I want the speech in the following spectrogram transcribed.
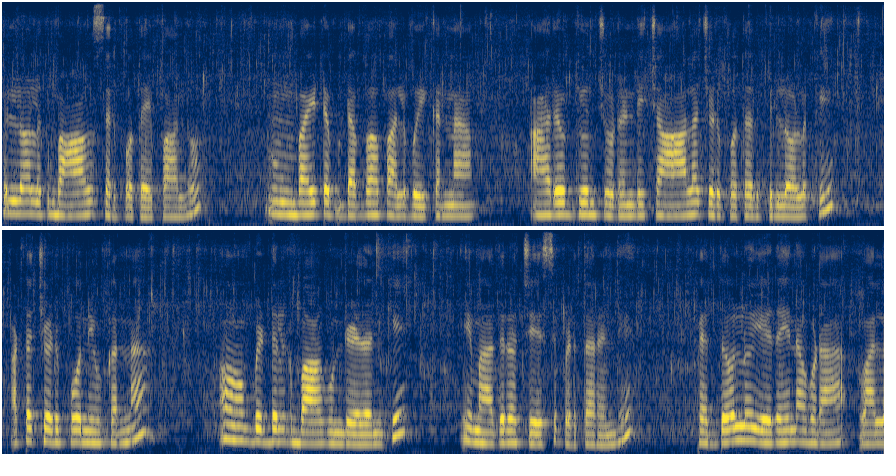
పిల్లోళ్ళకి బాగా సరిపోతాయి పాలు. బయట డబ్బా పాలు పోయి కన్నా ఆరోగ్యం చూడండి చాలా చెడిపోతుంది పిల్లోళ్ళకి. అట్ట చెడిపోనివి కన్నా బిడ్డలకు బాగుండేదానికి ఈ మాదిరి చేసి పెడతారండి. పెద్దోళ్ళు ఏదైనా కూడా వాళ్ళ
